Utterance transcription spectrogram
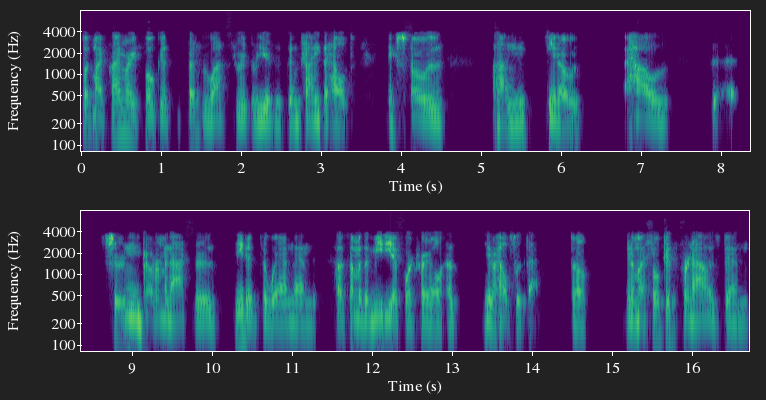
But my primary focus, especially the last two or three years, has been trying to help expose, um, you know, how certain government actors needed to win and how some of the media portrayal has, you know, helps with that. So, you know, my focus for now has been,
